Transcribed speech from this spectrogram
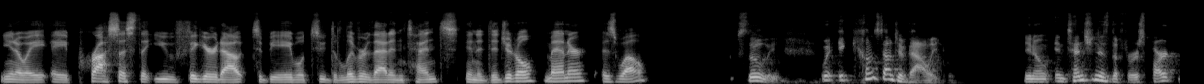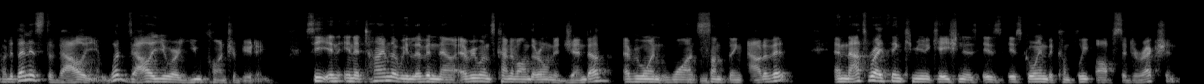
you know a, a process that you've figured out to be able to deliver that intent in a digital manner as well? Absolutely. It comes down to value. You know intention is the first part but then it's the value. What value are you contributing? See in, in a time that we live in now everyone's kind of on their own agenda. Everyone wants mm-hmm. something out of it and that's where i think communication is is is going the complete opposite direction.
